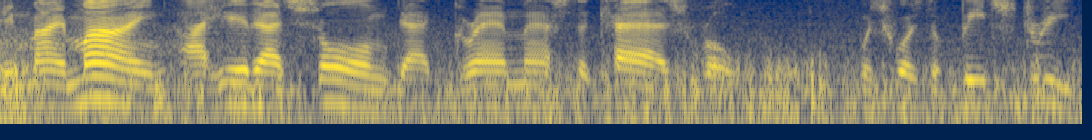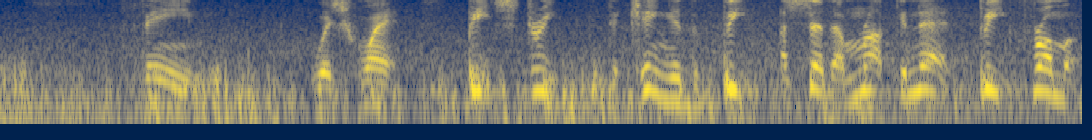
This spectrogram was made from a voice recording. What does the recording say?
in my mind, I hear that song that Grandmaster Caz wrote, which was the Beat Street theme, which went, Beat Street, the king of the beat. I said I'm rocking that beat from a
